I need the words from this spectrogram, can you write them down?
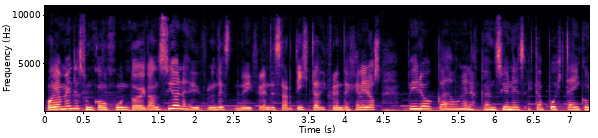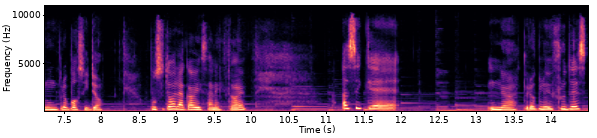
Obviamente es un conjunto de canciones de diferentes, de diferentes artistas, diferentes géneros, pero cada una de las canciones está puesta ahí con un propósito. Puse toda la cabeza en esto, ¿eh? Así que... Nada, espero que lo disfrutes.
